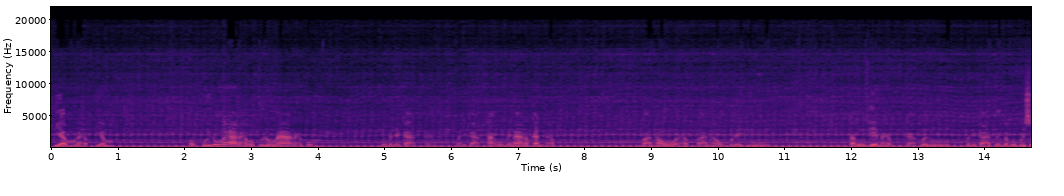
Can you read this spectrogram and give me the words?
เตรียมนะครับ เตรียมเอาปุ๋ยลงหน้านะครับเอาปุ๋ยลงหน้านะครับผม เบิ่งบรรยากาศนะบรรยากาศทางลงไปหน้าน้ำกันนะครับบานเฮานะครับบานเฮาผู้ใดอยู่ทางกรุงเทพนะครับกะเบิ้งบรรยากาศไปกับผมบริโซ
